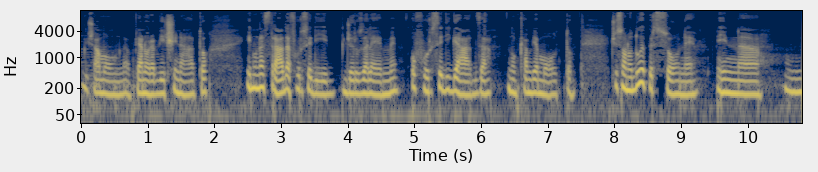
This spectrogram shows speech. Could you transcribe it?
diciamo un piano ravvicinato, in una strada forse di Gerusalemme o forse di Gaza, non cambia molto. Ci sono due persone in uh,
